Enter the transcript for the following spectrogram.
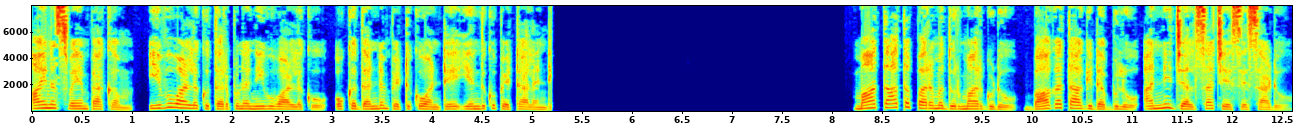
ఆయన స్వయంపాకం ఇవ్వు వాళ్ళకు తరపున నీవు వాళ్ళకు ఒక దండం పెట్టుకో అంటే ఎందుకు పెట్టాలండి? మా తాత పరమ దుర్మార్గుడు బాగా తాగి డబ్బులు అన్ని జల్సా చేసేశాడు.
